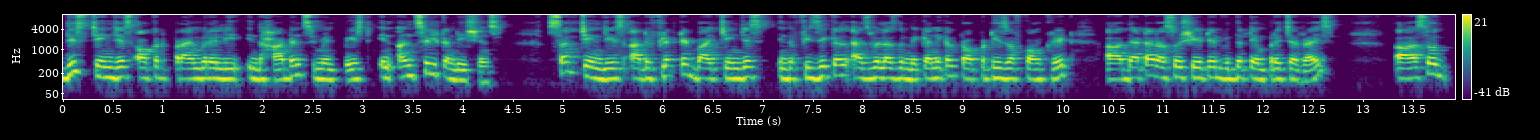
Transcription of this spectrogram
These changes occur primarily in the hardened cement paste in unsealed conditions. Such changes are reflected by changes in the physical as well as the mechanical properties of concrete uh, that are associated with the temperature rise. Uh, so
